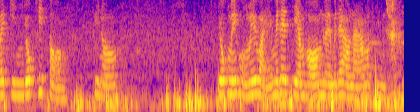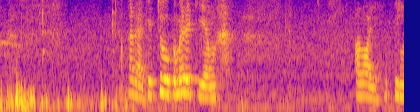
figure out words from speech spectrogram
ไว้กินยกที่สองพี่น้อง ยกนี้คงไม่ไหว ไม่ได้เตรียมพร้อมเลยไม่ได้เอาน้ำมากินกระดาษทิชชู่ก็ไม่ได้เกรียม อร่อยจริง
